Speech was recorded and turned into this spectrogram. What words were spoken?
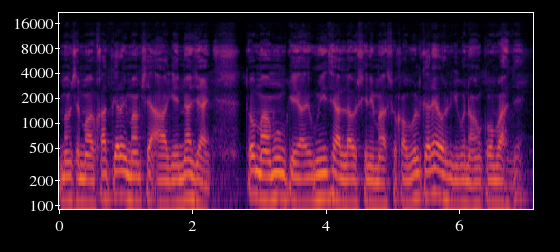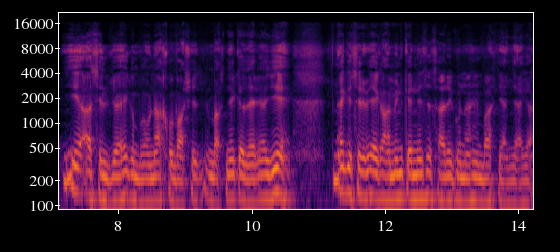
امام سے موافقت کرو امام سے آگے نہ جائیں تو معموم کی امید ہے اللہ اس کی نماز کو قبول کرے اور ان کی گناہوں کو بہ دے۔ یہ اصل جو ہے کہ گناہ کو بخش بخشنے کا ذریعہ یہ ہے۔ نہ کہ صرف ایک آمین کرنے سے سارے گناہیں بخش دیا جائے گا۔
